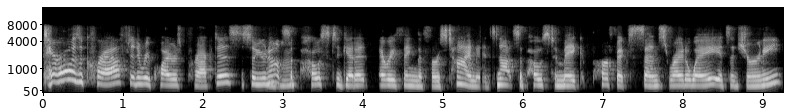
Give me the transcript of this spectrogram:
Tarot is a craft and it requires practice. So you're not mm-hmm. supposed to get it everything the first time. It's not supposed to make perfect sense right away. It's a journey.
